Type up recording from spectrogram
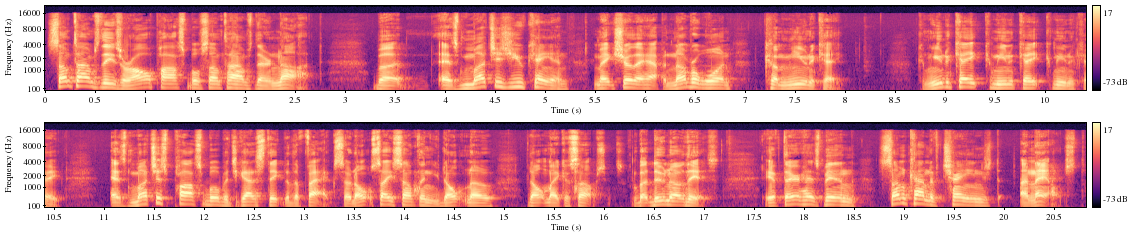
Sometimes these are all possible, sometimes they're not. But as much as you can, make sure they happen. Number one, communicate. Communicate, communicate, communicate as much as possible, but you got to stick to the facts. So don't say something you don't know, don't make assumptions. But do know this if there has been some kind of change announced,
